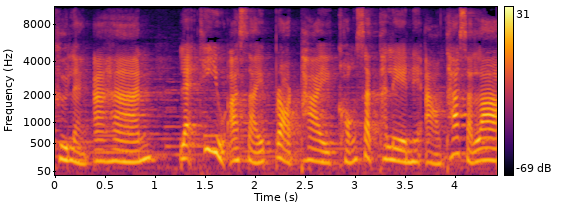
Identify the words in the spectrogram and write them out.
คือแหล่งอาหารและที่อยู่อาศัยปลอดภัยของสัตว์ทะเลในอ่าวท่าสารา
